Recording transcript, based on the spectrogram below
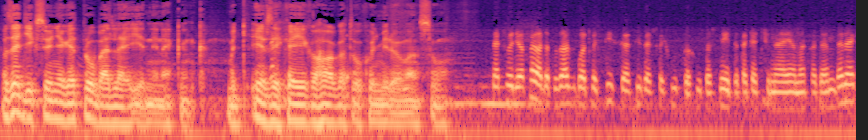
az egyik szőnyeget próbáld leírni nekünk, hogy érzékeljék a hallgatók, hogy miről van szó. Tehát, hogy a feladat az az volt, hogy 10x10-es vagy 20x20-as négyzeteket csináljanak az emberek,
